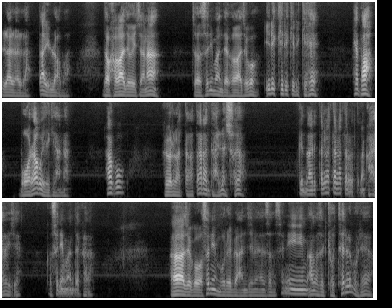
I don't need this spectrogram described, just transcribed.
랄랄라 딸 일로 와봐. 너 가가지고 있잖아. 저 스님한테 가가지고 이렇게 이렇게 이렇게 해. 해봐. 뭐라고 얘기하나. 하고 그걸 갖다가 딸한테 알려줘요. 그 날이 딸랑딸랑딸랑딸랑 가요 이제. 그 스님한테 가. 가가지고 스님 무릎에 앉으면서 스님 하면서 교태를 부려요.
